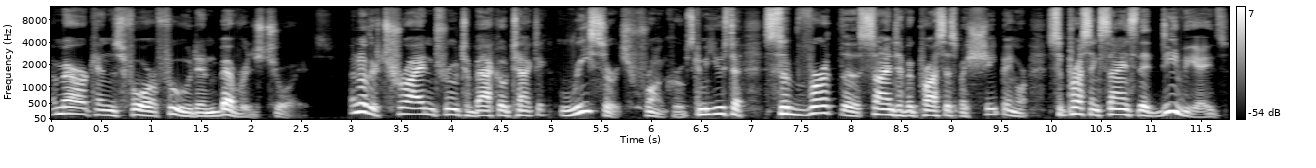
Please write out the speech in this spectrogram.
Americans for Food and Beverage Choice. Another tried-and-true tobacco tactic, research front groups, can be used to subvert the scientific process by shaping or suppressing science that deviates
